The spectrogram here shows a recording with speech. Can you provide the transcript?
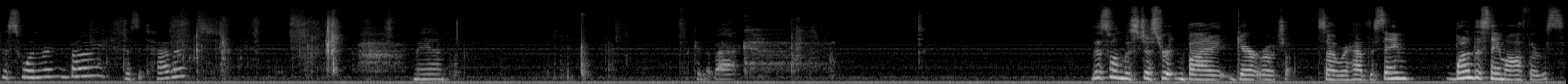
this one written by? Does it have it? Man. Look in the back. This one was just written by Garitt Rocha. So we have the same, one of the same authors.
